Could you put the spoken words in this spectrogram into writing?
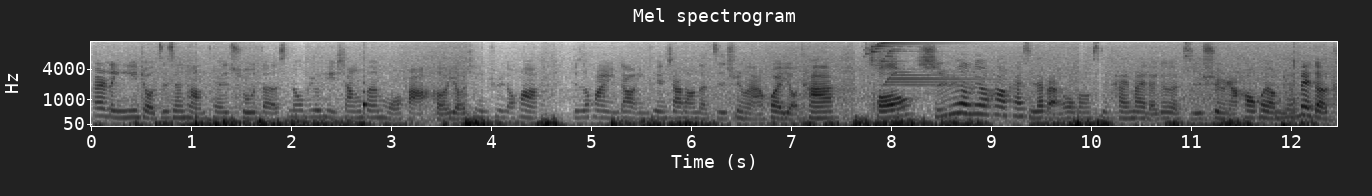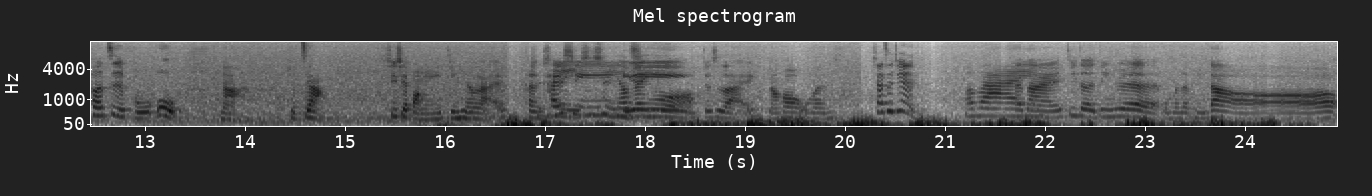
二零一九资生堂推出的 Snow Beauty 香氛魔法盒有兴趣的话，就是欢迎到影片下方的资讯栏，会有他从十月六号开始在百货公司开卖的各个资讯，然后会有免费的科技服务。那就这样，谢谢宝明今天来，很开心，谢谢你愿意就是来，然后我们下次见，拜拜，拜拜，记得订阅我们的频道。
